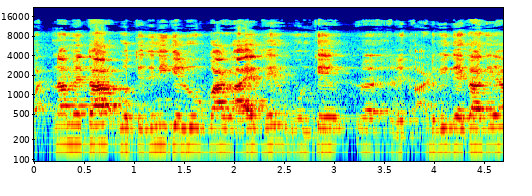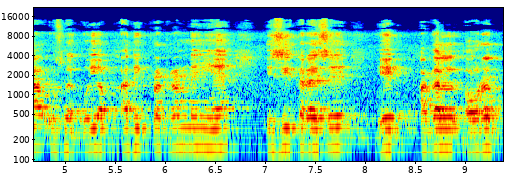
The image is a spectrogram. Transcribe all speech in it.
पटना में था वो तिदनी के लोग बाग आए थे उनके रिकॉर्ड भी देखा गया उसमें कोई अधिक प्रकरण नहीं है। इसी तरह से एक अगल औरत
